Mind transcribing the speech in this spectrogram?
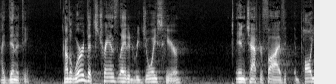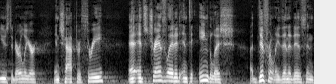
identity. Now, the word that's translated rejoice here in chapter 5, Paul used it earlier in chapter 3, and it's translated into English uh, differently than it is in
